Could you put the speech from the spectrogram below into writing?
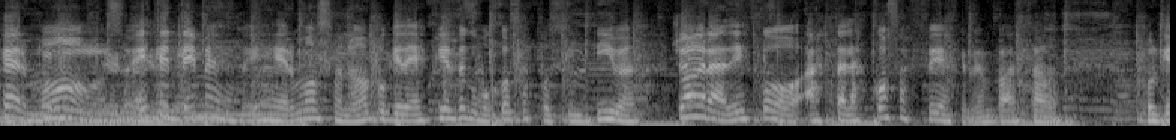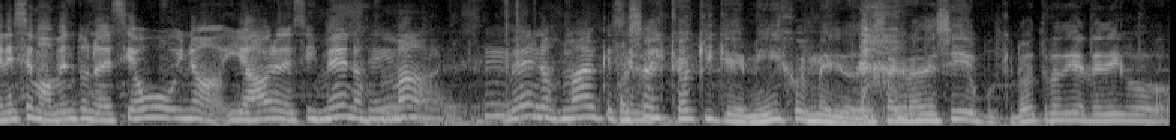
Qué hermoso. Este tema es, es hermoso, ¿no? Porque despierta como cosas positivas. Yo agradezco hasta las cosas feas que me han pasado. Porque en ese momento uno decía, uy, no, y ahora decís, menos Sí, mal, sí, menos mal que Pues se me... sabes, Kaki, que mi hijo es medio desagradecido, porque el otro día le digo,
